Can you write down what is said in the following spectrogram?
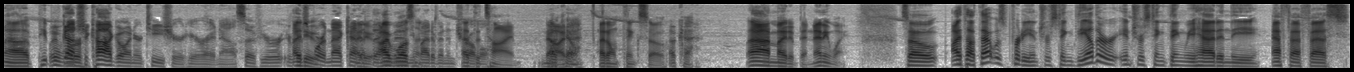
uh, people We've got were, Chicago on your T-shirt here right now, so if you're, if you're I do. sporting that kind I of do. thing, I wasn't you might have been in trouble at the time. No, I don't. I don't think so. Okay. Ah, I might have been. Anyway, so I thought that was pretty interesting. The other interesting thing we had in the FFS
